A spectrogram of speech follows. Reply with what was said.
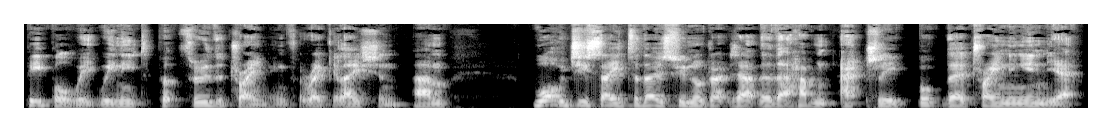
people we, we need to put through the training for regulation. Um, what would you say to those funeral directors out there that haven't actually booked their training in yet?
